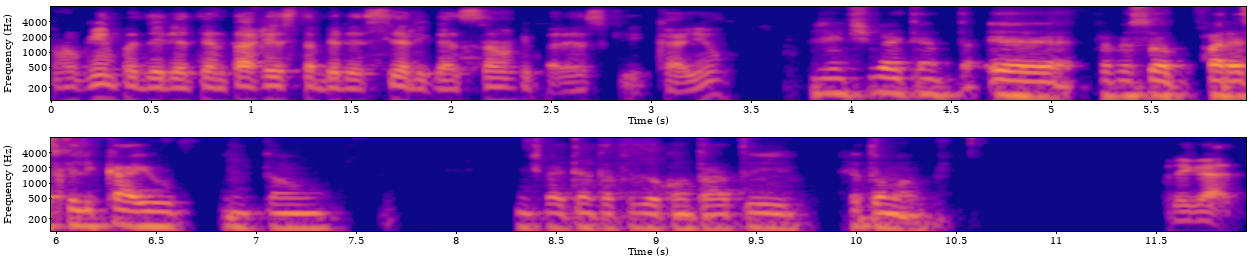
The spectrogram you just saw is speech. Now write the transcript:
Alguém poderia tentar restabelecer a ligação que parece que caiu? A gente vai tentar. É, professor, parece que ele caiu, então a gente vai tentar fazer o contato e retomamos. Obrigado.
